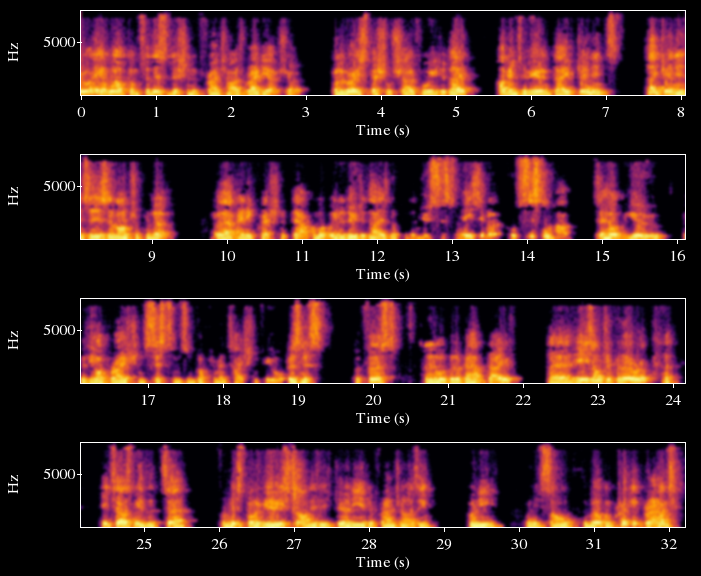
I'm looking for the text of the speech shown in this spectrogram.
Everybody, and welcome to this edition of Franchise Radio Show. Got a very special show for you today. I'm interviewing Dave Jennings. Dave Jennings is an entrepreneur, without any question of doubt. And what we're going to do today is look at a new system he's developed called System Hub to help you with the operation systems and documentation for your business. But first, a little bit about Dave. Uh, he's entrepreneurial. he tells me that uh, from his point of view, he started his journey into franchising when he when he sold the Melbourne Cricket Ground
